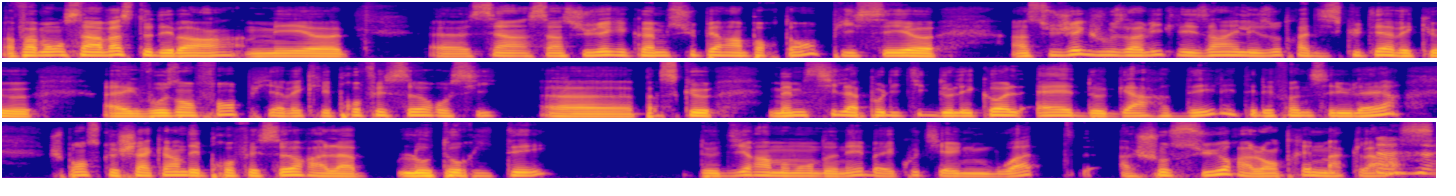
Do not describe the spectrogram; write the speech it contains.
enfin bon, c'est un vaste débat, hein, mais euh, c'est un, sujet qui est quand même super important. Puis c'est euh, un sujet que je vous invite les uns et les autres à discuter avec, euh, avec vos enfants, puis avec les professeurs aussi. Parce que même si la politique de l'école est de garder les téléphones cellulaires, je pense que chacun des professeurs a l'autorité de dire à un moment donné, bah, écoute, il y a une boîte à chaussures à l'entrée de ma classe.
